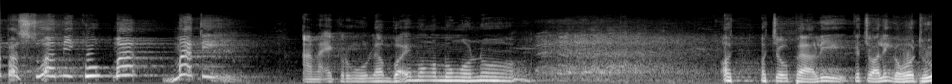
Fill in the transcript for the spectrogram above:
kenapa suamiku ma mati? Anak krungu lah mbak mau ngomong ngono. Ojo bali kecuali nggak du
